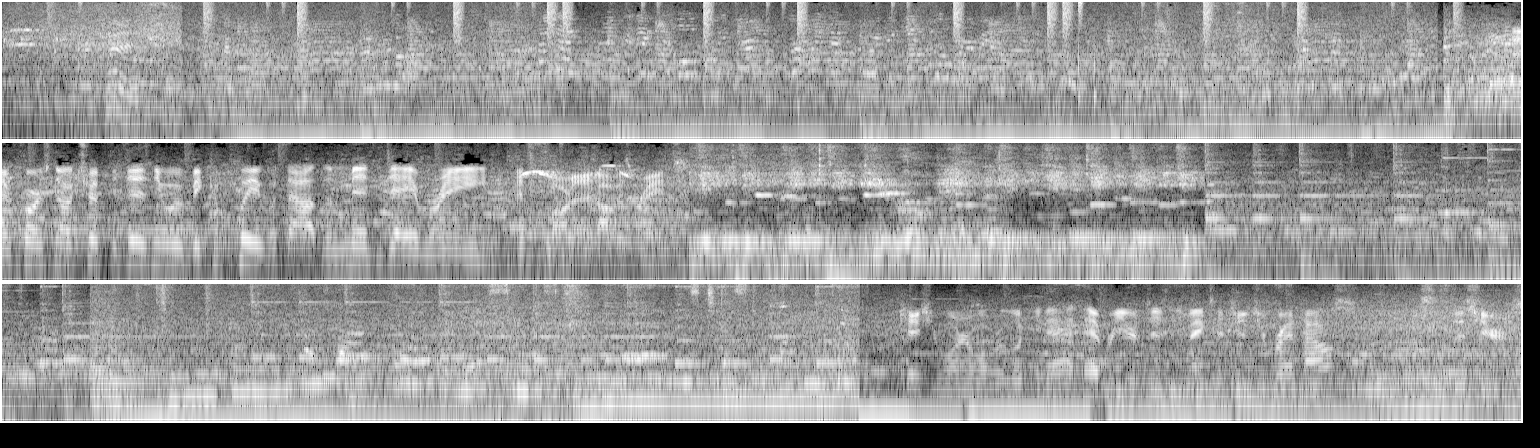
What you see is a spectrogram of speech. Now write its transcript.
And of course, no trip to Disney would be complete without the midday rain. It's Florida, it always rains. Disney makes a gingerbread house. This is this year's.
